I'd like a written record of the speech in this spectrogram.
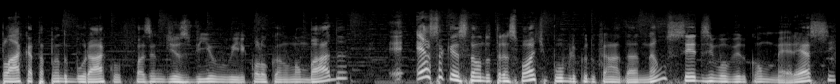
placa, tapando buraco, fazendo desvio e colocando lombada. Essa questão do transporte público do Canadá não ser desenvolvido como merece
